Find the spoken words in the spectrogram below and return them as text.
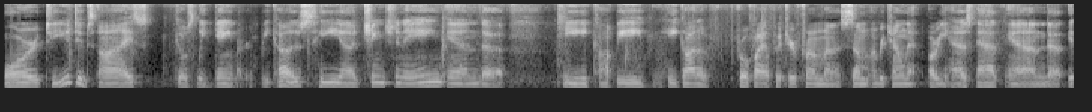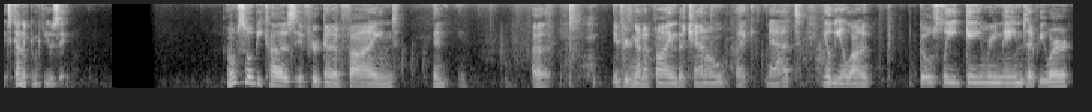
Or to YouTube's eyes, Ghostly Gamer. Because he uh, changed the name and uh, he copied, he got a profile picture from uh, some other channel that already has that, and uh, it's kind of confusing. Also, because if you're gonna find the, uh, if you're gonna find a channel like that, it'll be a lot of ghostly gamer names everywhere.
